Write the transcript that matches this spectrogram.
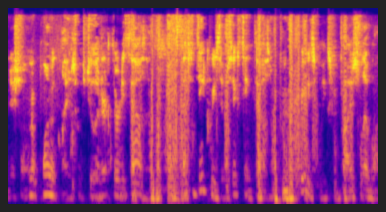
initial unemployment claims was 230,000. That's a decrease of 16,000 from the previous week's revised level.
